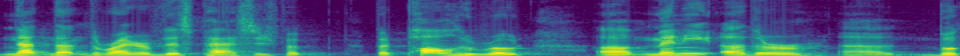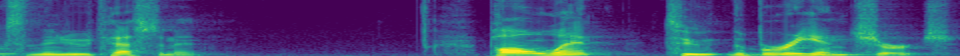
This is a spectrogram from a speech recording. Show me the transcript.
not, not the writer of this passage, but, but Paul, who wrote uh, many other uh, books in the New Testament, Paul went to the Berean church,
